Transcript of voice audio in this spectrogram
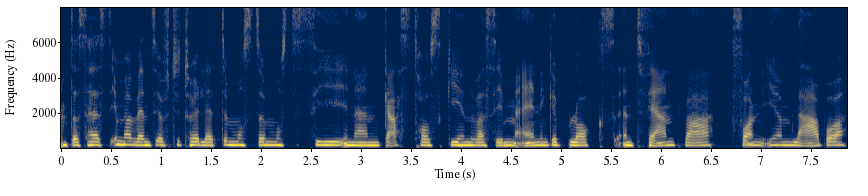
Und das heißt, immer wenn sie auf die Toilette musste, musste sie in ein Gasthaus gehen, was eben einige Blocks entfernt war von ihrem Labor.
